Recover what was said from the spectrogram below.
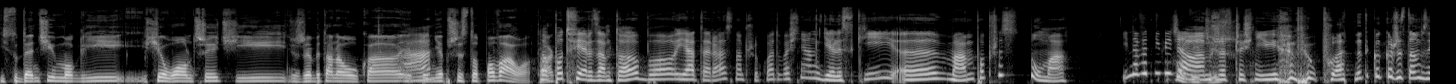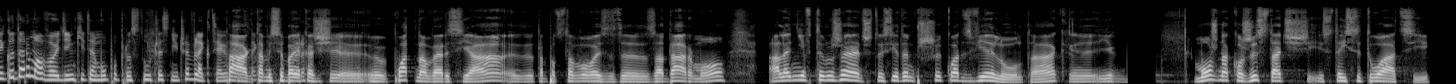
i studenci mogli się łączyć i żeby ta nauka nie przystopowała. To tak? potwierdzam to, bo ja teraz na przykład właśnie angielski y, mam poprzez Zooma. I nawet nie wiedziałam, że wcześniej był płatny, tylko korzystam z niego darmowo i dzięki temu po prostu uczestniczę w lekcjach. Tak, tam jest super. chyba jakaś e, płatna wersja, e, ta podstawowa jest za darmo, ale nie w tym rzecz. To jest jeden przykład z wielu, tak? Można korzystać z tej sytuacji.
